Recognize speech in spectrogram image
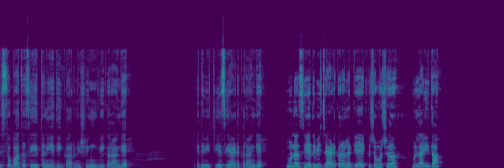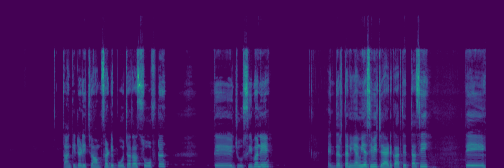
ਇਸ ਤੋਂ ਬਾਅਦ ਅਸੀਂ ਧਨੀਏ ਦੀ ਗਾਰਨਿਸ਼ਿੰਗ ਵੀ ਕਰਾਂਗੇ। ਇਹਦੇ ਵਿੱਚ ਹੀ ਅਸੀਂ ਐਡ ਕਰਾਂਗੇ। ਹੁਣ ਅਸੀਂ ਇਹਦੇ ਵਿੱਚ ਐਡ ਕਰਨ ਲੱਗੇ ਆ ਇੱਕ ਚਮਚ ਮਲਾਈ ਦਾ, ਤਾਂ ਕਿ ਜਿਹੜੀ ਚਾਂਪ ਸਾਡੀ ਬਹੁਤ ਜ਼ਿਆਦਾ ਸੌਫਟ ਤੇ ਜੂਸੀ ਬਣੇ। ਇੱਧਰ ਧਨੀਆ ਵੀ ਅਸੀਂ ਵਿੱਚ ਐਡ ਕਰ ਦਿੱਤਾ ਸੀ ਤੇ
